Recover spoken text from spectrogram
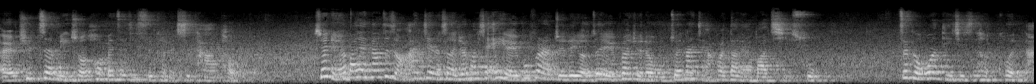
而去证明说后面这几次可能是他偷的。所以你会发现，当这种案件的时候，你就会发现，哎，有一部分人觉得有罪，有一部分觉得无罪。那检察官到底要不要起诉？这个问题其实很困难。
